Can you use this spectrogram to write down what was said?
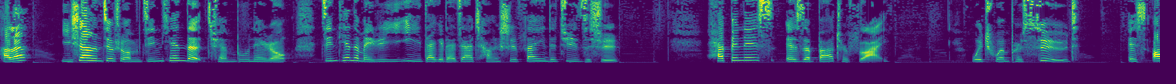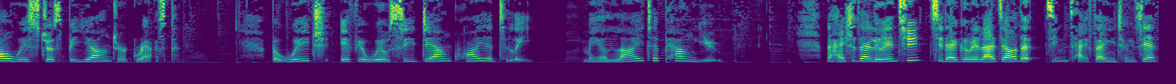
好了，以上就是我们今天的全部内容。今天的每日一译带给大家尝试翻译的句子是：Happiness is a butterfly。which when pursued is always just beyond your grasp, but which if you will sit down quietly may alight upon you。那还是在留言区期待各位辣椒的精彩翻译呈现。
